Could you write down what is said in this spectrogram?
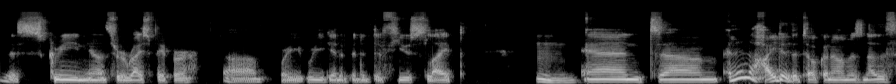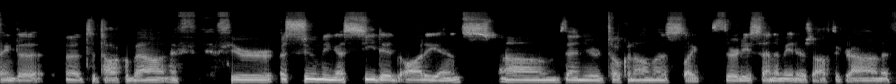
this screen, you know, through rice paper, um, where you where you get a bit of diffuse light. Hmm. and um, and then the height of the tokonoma is another thing to uh, to talk about. If if you're assuming a seated audience, um, then your tokonoma is like 30 centimeters off the ground. If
